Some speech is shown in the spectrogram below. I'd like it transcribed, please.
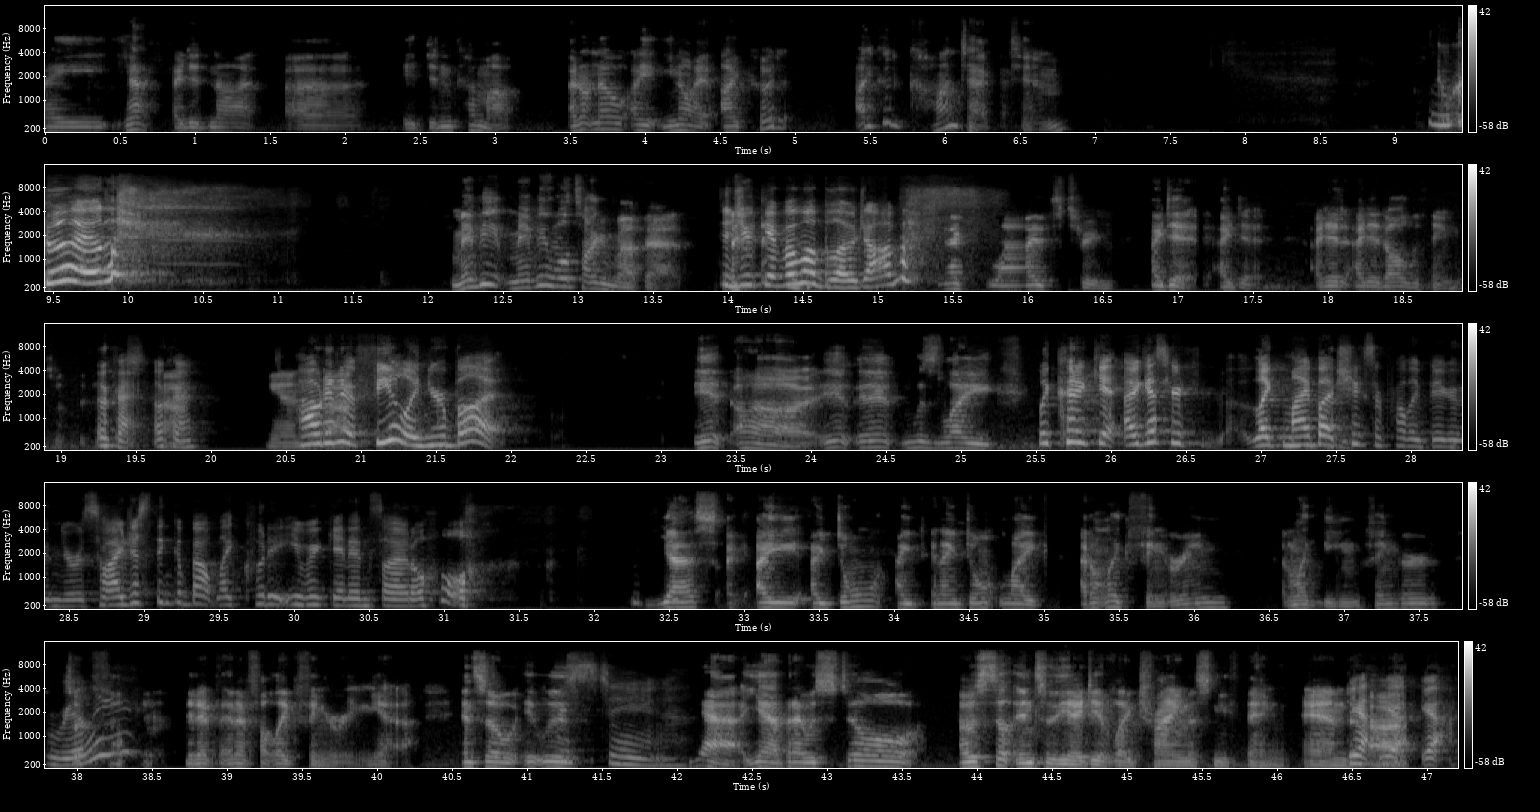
I yeah I did not uh it didn't come up. I don't know. I you know I I could I could contact him. Good. Maybe maybe we'll talk about that Did you give him a blowjob? next live stream. I did. I did. I did. I did all the things with the. Okay. Uh, Okay. and How did uh, it feel in your butt? It uh it, it was like Like, could it get? I guess you're like my butt cheeks are probably bigger than yours, so I just think about like, could it even get inside a hole? yes I, I I don't I and I don't like I don't like fingering. I don't like being fingered. So it Really? felt and it, and it felt like fingering, yeah. And so it was Interesting. Yeah, yeah, but I was still I was still into the idea of like trying this new thing, and Yeah, uh, yeah, yeah.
